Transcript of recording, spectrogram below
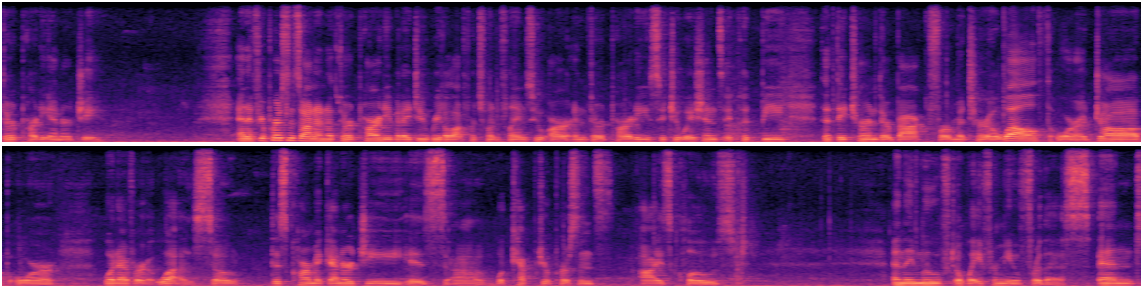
third party energy and if your person's not in a third party, but I do read a lot for twin flames who are in third party situations, it could be that they turned their back for material wealth or a job or whatever it was. So this karmic energy is uh, what kept your person's eyes closed and they moved away from you for this. And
